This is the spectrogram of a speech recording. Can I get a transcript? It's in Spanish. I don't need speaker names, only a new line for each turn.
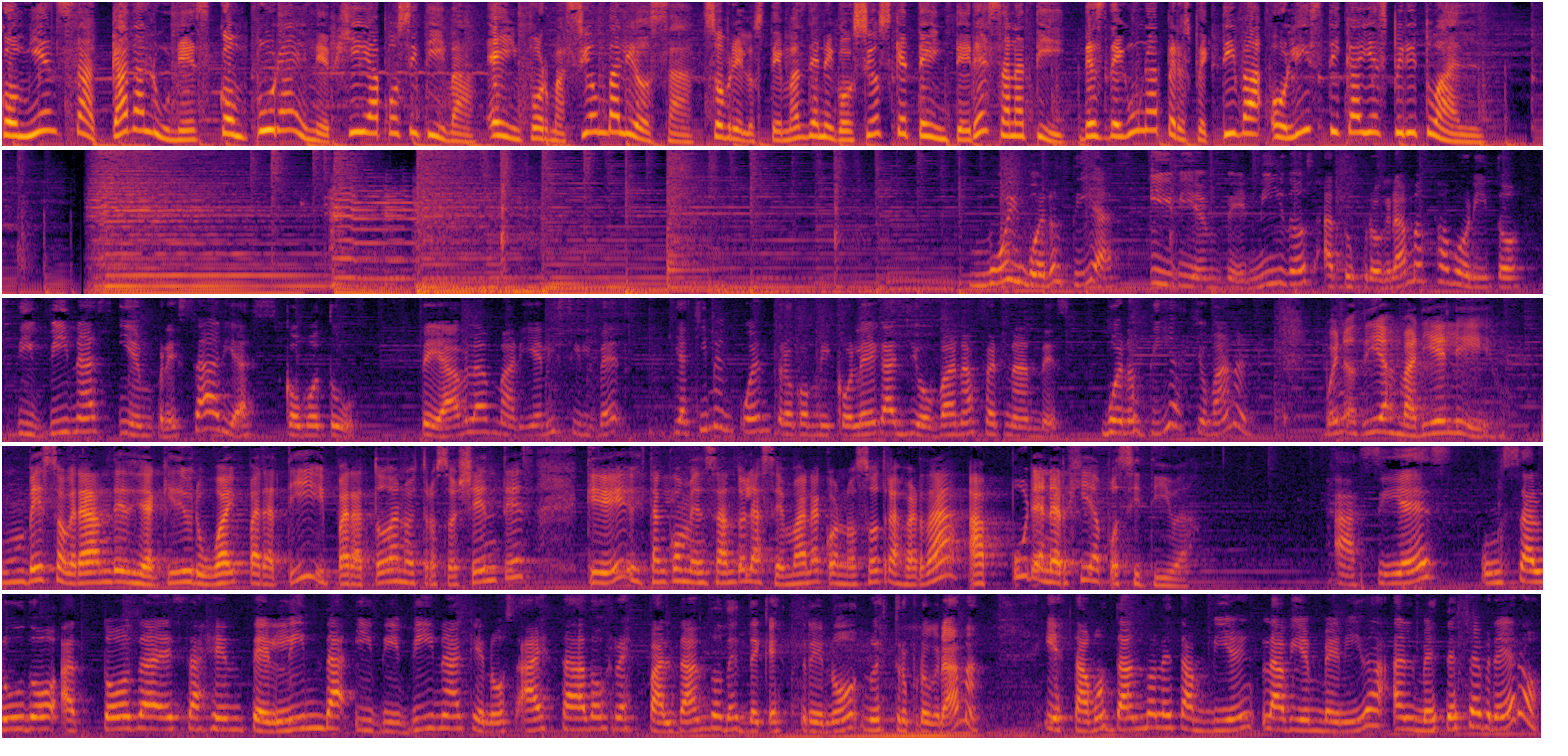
Comienza cada lunes con pura energía positiva e información valiosa sobre los temas de negocios que te interesan a ti desde una perspectiva holística y espiritual.
Muy buenos días y bienvenidos a tu programa favorito, Divinas y Empresarias como tú. Te habla Marieli Silvet y aquí me encuentro con mi colega Giovanna Fernández. Buenos días, Giovanna.
Buenos días, Marieli. Un beso grande desde aquí de Uruguay para ti y para todos nuestros oyentes que están comenzando la semana con nosotras, ¿verdad? A pura energía positiva.
Así es. Un saludo a toda esa gente linda y divina que nos ha estado respaldando desde que estrenó nuestro programa. Y estamos dándole también la bienvenida al mes de febrero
